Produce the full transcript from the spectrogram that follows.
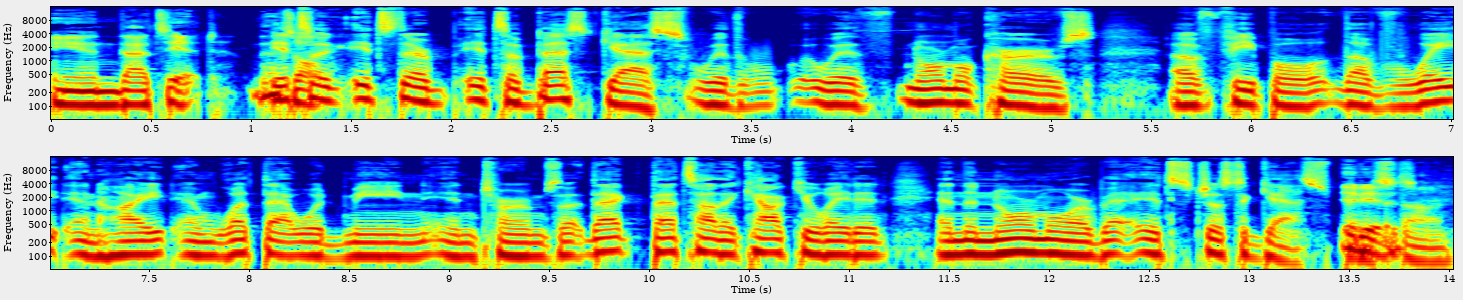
and that's it. That's it's all. a it's their it's a best guess with with normal curves of people of weight and height and what that would mean in terms of that that's how they calculate it and the normal or it's just a guess It based is. on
